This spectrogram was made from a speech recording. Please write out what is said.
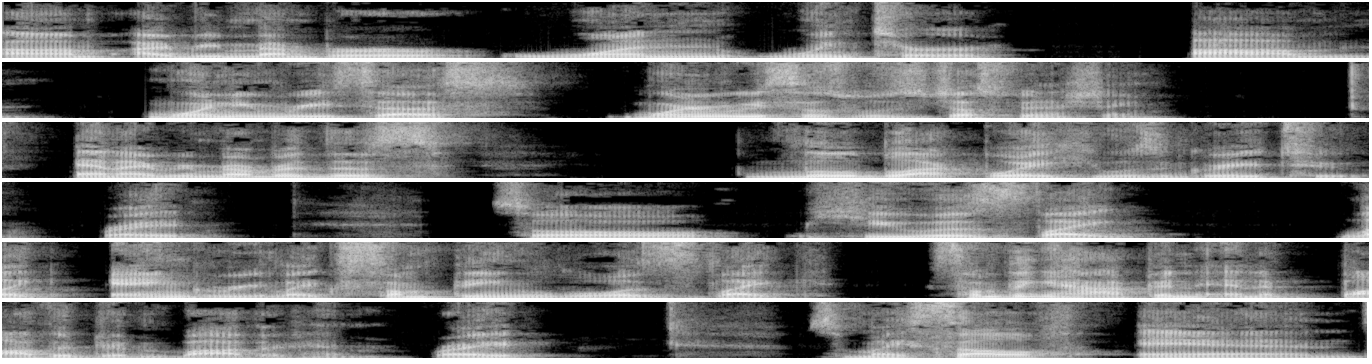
um, I remember one winter, um, morning recess. Morning recess was just finishing, and I remember this little black boy. He was in grade two, right? So he was like like angry, like something was like something happened and it bothered him, bothered him, right? So myself and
